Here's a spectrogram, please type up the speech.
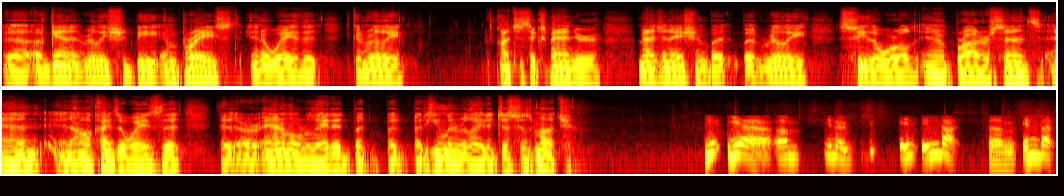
uh, again, it really should be embraced in a way that you can really not just expand your imagination, but but really see the world in a broader sense and in all kinds of ways that that are animal related, but but but human related just as much. Yeah, um, you know, in, in that um, in that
